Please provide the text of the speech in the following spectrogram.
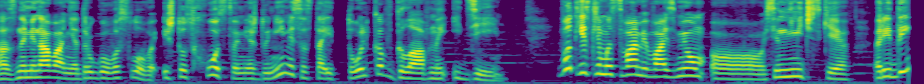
э, знаменования другого слова, и что сходство между ними состоит только в главной идее. Вот если мы с вами возьмем э, синонимические ряды,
